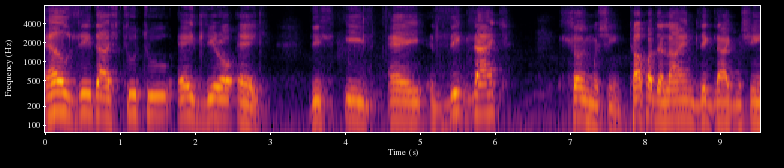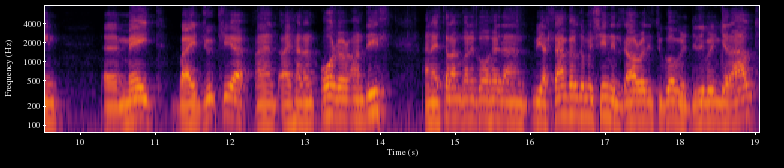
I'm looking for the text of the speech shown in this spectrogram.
LZ-2280A. This is a zigzag sewing machine, top of the line zigzag machine uh, made by Juki and I had an order on this and I thought I'm gonna go ahead and we assembled the machine, it's all ready to go, we're delivering it out.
